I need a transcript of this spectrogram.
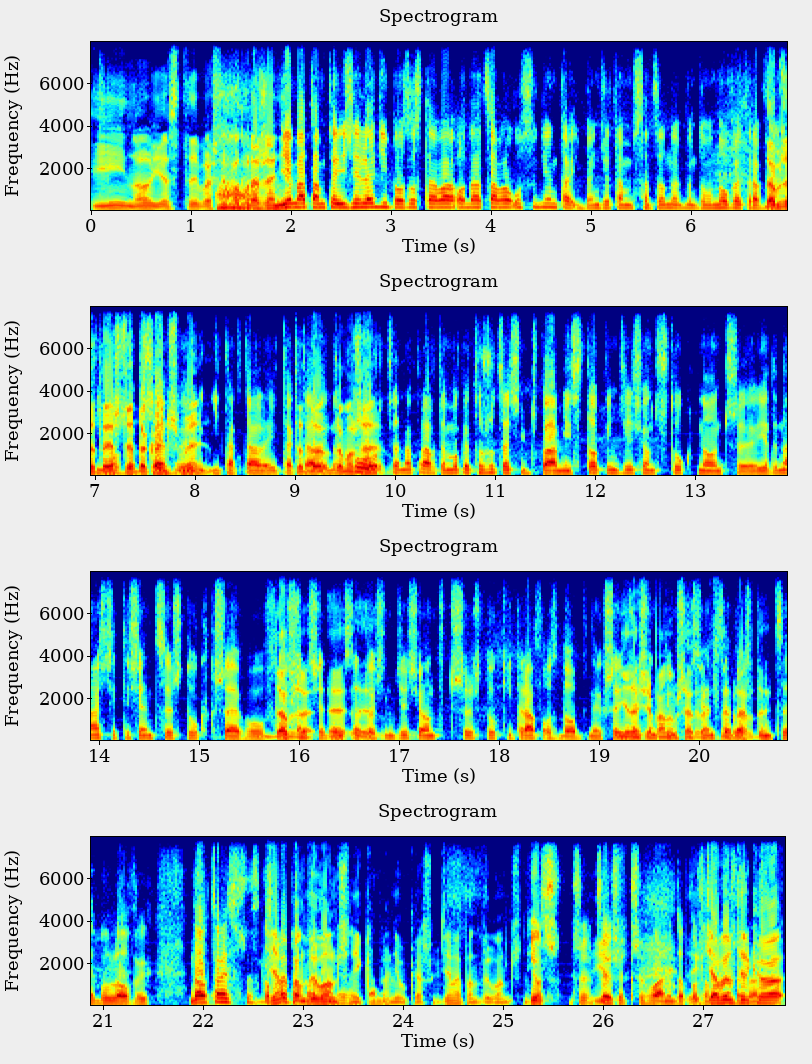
i, no jest właśnie pod wrażeniem. Nie ma tam tej zieleni, bo została ona cała usunięta i będzie tam sadzone, będą nowe trawniki, Dobrze, to jeszcze dokończmy. I tak dalej, i tak to, dalej. No to może... kurczę, naprawdę, mogę to rzucać liczbami. 150 sztuk pnączy, 11 tysięcy sztuk krzewów, Dobrze. 1783 sztuki traw ozdobnych, 60 tysięcy roślin cebulowych. No to jest wszystko. Gdzie ma pan wyłącznik, panie Łukaszu? Gdzie ma pan wyłącznik? Już, czuję Już. się przywołany do porządku. Chciałbym tylko,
